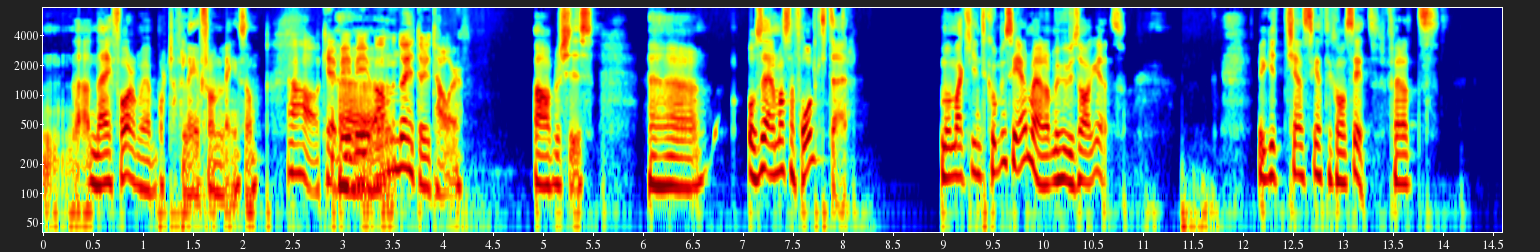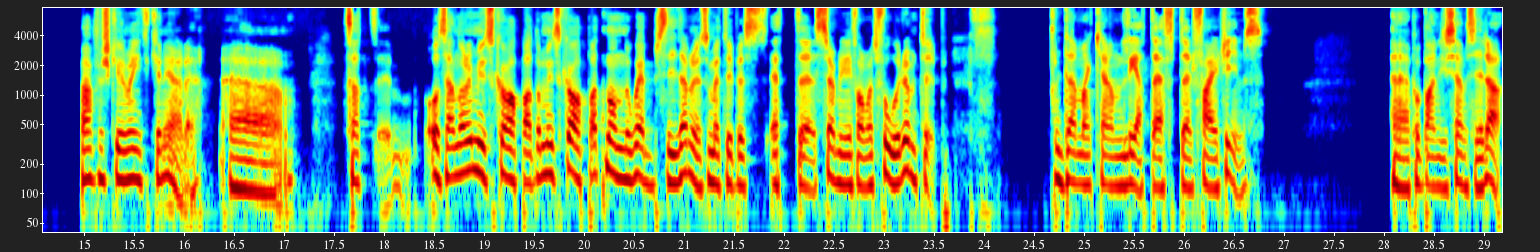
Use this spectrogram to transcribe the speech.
Mm, Nej, Farm är borta för länge, från länge sedan. Jaha, okej. vi, vi, ja, Eh. men då heter det Tower. Ja, precis. Eh, och så är det en massa folk där. Men man kan inte kommunicera med dem överhuvudtaget. Vilket känns jättekonstigt. För att varför skulle man inte kunna göra det? Eh, så att, och sen har de ju skapat, de har ju skapat någon webbsida nu som är typ ett, ett strömlinjeformat forum typ. Där man kan leta efter Fireteams. Uh, på Bungies hemsida.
